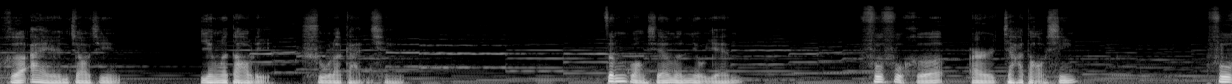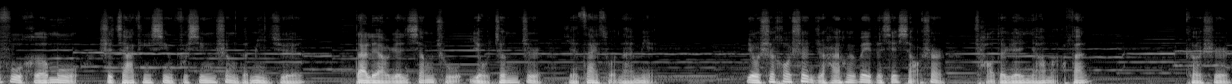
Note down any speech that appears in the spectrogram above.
和爱人较劲，赢了道理，输了感情。《增广贤文》有言：“夫妇和而家道兴。”夫妇和睦是家庭幸福兴盛的秘诀，但两人相处有争执也在所难免，有时候甚至还会为了些小事儿吵得人仰马翻。可是，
